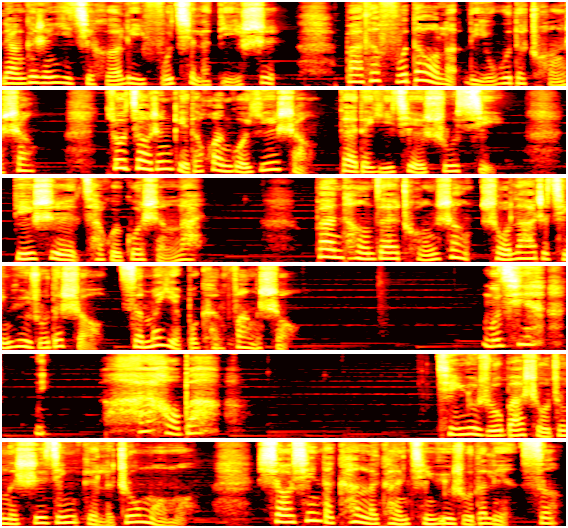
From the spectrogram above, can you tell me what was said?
两个人一起合力扶起了狄氏，把她扶到了里屋的床上，又叫人给她换过衣裳，待得一切梳洗，狄氏才回过神来，半躺在床上，手拉着秦玉茹的手，怎么也不肯放手。母亲。还好吧。秦玉茹把手中的湿巾给了周嬷嬷，小心的看了看秦玉茹的脸色。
